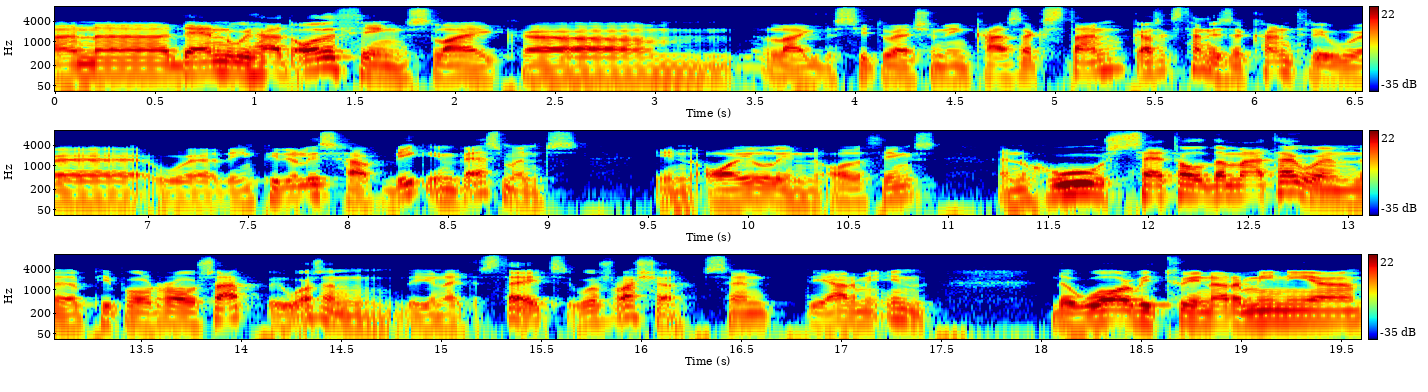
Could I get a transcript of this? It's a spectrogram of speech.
And uh, then we had other things like um, like the situation in Kazakhstan. Kazakhstan is a country where where the imperialists have big investments in oil, in other things. And who settled the matter when the people rose up? It wasn't the United States. It was Russia sent the army in. The war between Armenia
